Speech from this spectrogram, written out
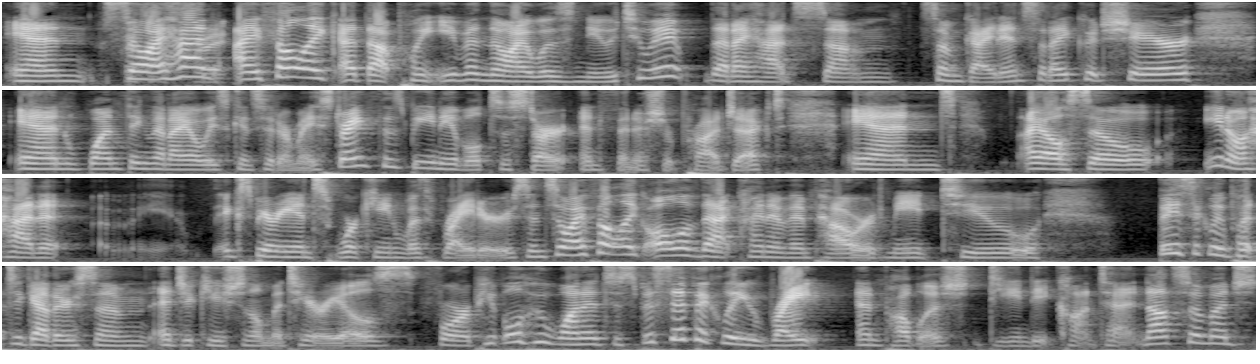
And so I had right. I felt like at that point even though I was new to it that I had some some guidance that I could share. And one thing that I always consider my strength is being able to start and finish a project. And I also, you know, had experience working with writers. And so I felt like all of that kind of empowered me to basically put together some educational materials for people who wanted to specifically write and publish D&D content. Not so much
